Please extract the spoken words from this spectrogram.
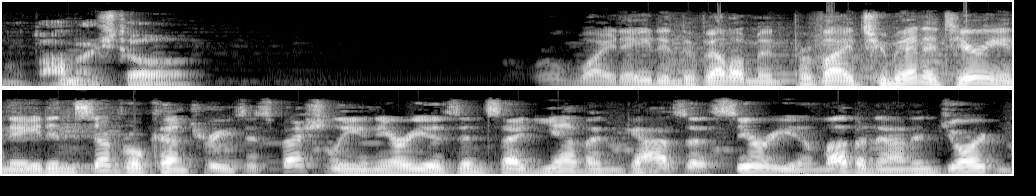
مطعم عشتار Worldwide Aid and Development provides humanitarian aid in several countries, especially in areas inside Yemen, Gaza, Syria, Lebanon, and Jordan,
